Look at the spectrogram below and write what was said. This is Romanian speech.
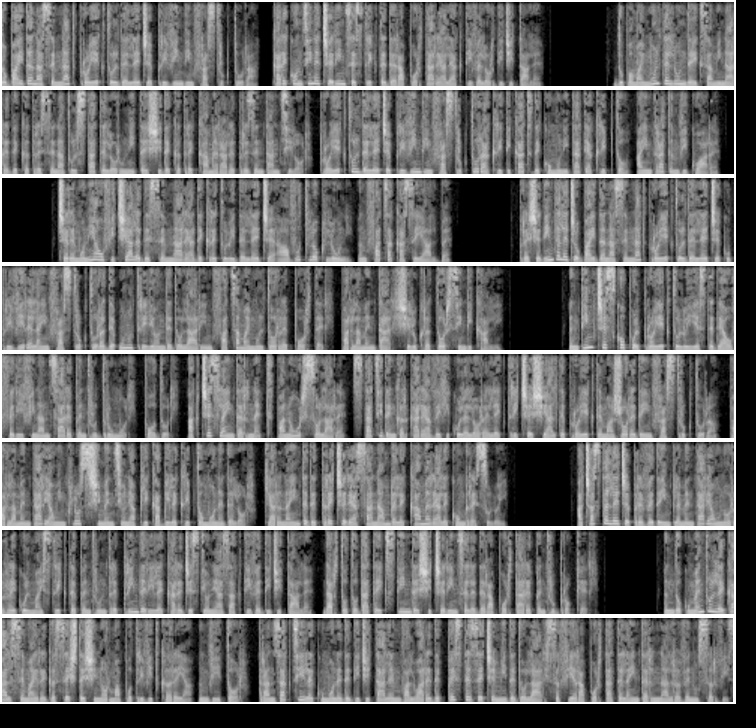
Joe Biden a semnat proiectul de lege privind infrastructura, care conține cerințe stricte de raportare ale activelor digitale. După mai multe luni de examinare de către Senatul Statelor Unite și de către Camera Reprezentanților, proiectul de lege privind infrastructura criticat de comunitatea cripto a intrat în vigoare. Ceremonia oficială de semnare a decretului de lege a avut loc luni, în fața Casei Albe. Președintele Joe Biden a semnat proiectul de lege cu privire la infrastructură de 1 trilion de dolari în fața mai multor reporteri, parlamentari și lucrători sindicali. În timp ce scopul proiectului este de a oferi finanțare pentru drumuri, poduri, acces la internet, panouri solare, stații de încărcare a vehiculelor electrice și alte proiecte majore de infrastructură, parlamentarii au inclus și mențiuni aplicabile criptomonedelor, chiar înainte de trecerea sa în ambele camere ale Congresului. Această lege prevede implementarea unor reguli mai stricte pentru întreprinderile care gestionează active digitale, dar totodată extinde și cerințele de raportare pentru brokeri. În documentul legal se mai regăsește și norma potrivit căreia, în viitor, tranzacțiile cu monede digitale în valoare de peste 10.000 de dolari să fie raportate la Internal Revenue Service.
